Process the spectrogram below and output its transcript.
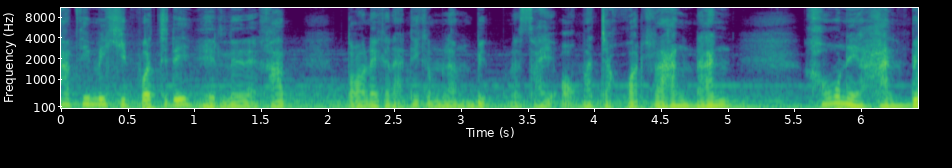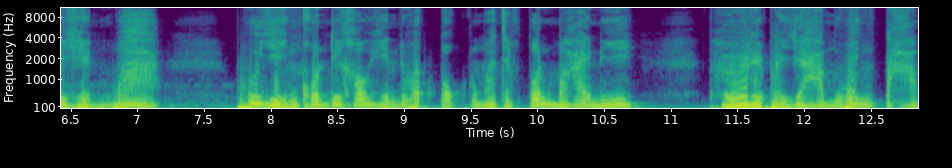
าพที่ไม่คิดว่าจะได้เห็นเลยแหละครับ ตอนในขณะที่กำลังบิดมอเตอร์ไซค์ออกมาจากวัดร้างนั้น เขาเนี่ยหันไปเห็นว่า ผู้หญิงคนที่เขาเห็นว่าตกลงมาจากต้นไม้นี้ เธอเนี่ยพยายามวิ่งตาม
